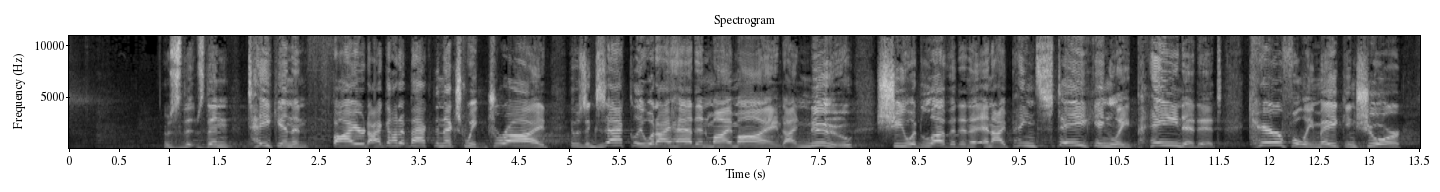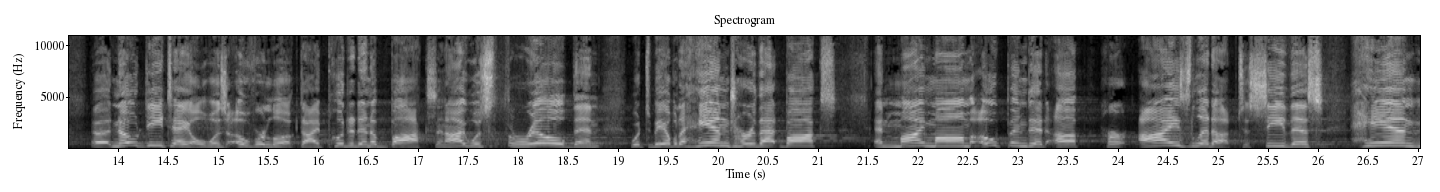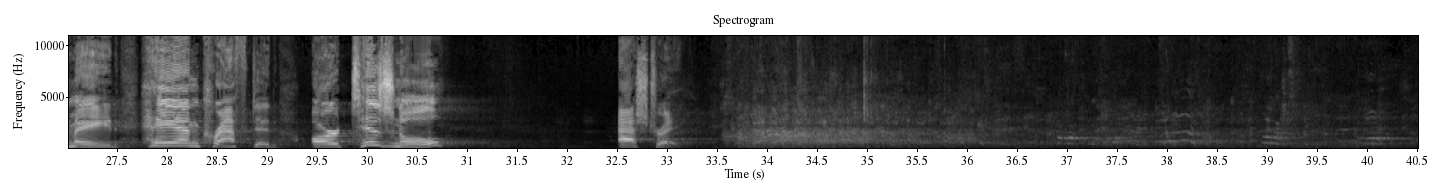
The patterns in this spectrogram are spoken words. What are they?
It was, it was, then taken and fired. I got it back the next week, dried. It was exactly what I had in my mind. I knew she would love it, and, and I painstakingly painted it, carefully making sure uh, no detail was overlooked. I put it in a box, and I was thrilled then to be able to hand her that box. And my mom opened it up. Her eyes lit up to see this handmade, handcrafted, artisanal ashtray.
